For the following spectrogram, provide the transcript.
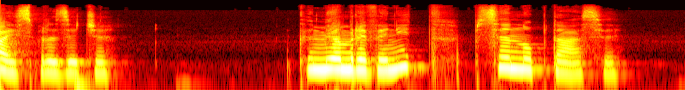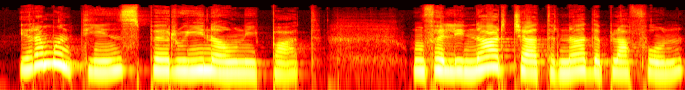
14. Când mi-am revenit, se noptase. Eram întins pe ruina unui pat. Un felinar ce atârna de plafon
